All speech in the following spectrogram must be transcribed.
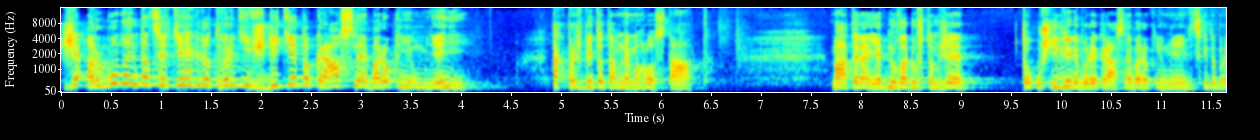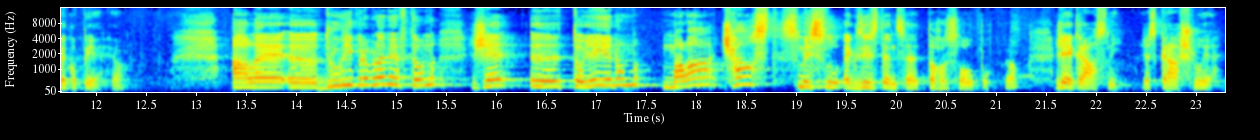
že argumentace těch, kdo tvrdí, vždyť je to krásné barokní umění, tak proč by to tam nemohlo stát? Má teda jednu vadu v tom, že to už nikdy nebude krásné barokní umění, vždycky to bude kopie. Jo? Ale e, druhý problém je v tom, že e, to je jenom malá část smyslu existence toho sloupu. Jo? Že je krásný, že zkrášluje.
